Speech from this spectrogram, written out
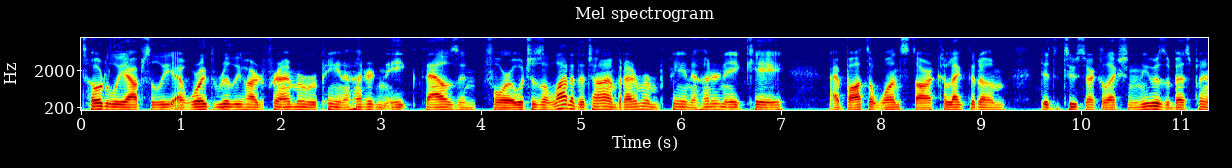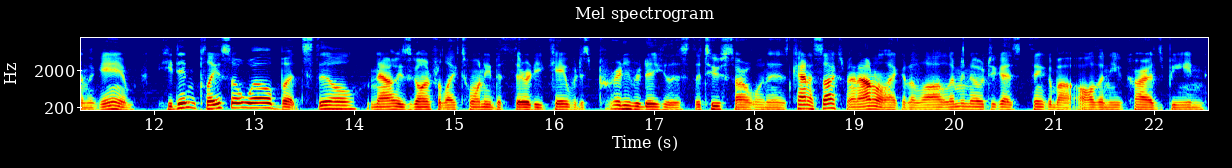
totally obsolete. I worked really hard for it. I remember paying 108,000 for it, which was a lot at the time, but I remember paying 108k. I bought the one star, collected them, did the two star collection, and he was the best player in the game he didn't play so well, but still, now he's going for like 20 to 30k, which is pretty ridiculous. The two star one is kind of sucks, man. I don't like it a lot. Let me know what you guys think about all the new cards being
